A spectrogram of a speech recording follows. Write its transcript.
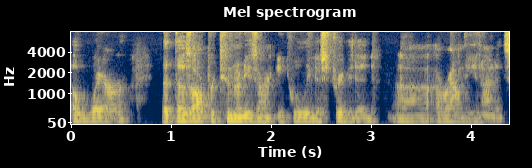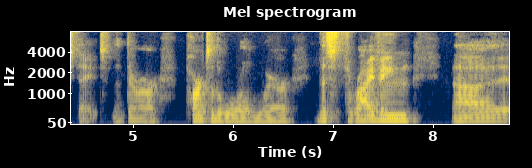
aware that those opportunities aren't equally distributed uh, around the United States. That there are parts of the world where this thriving, uh,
